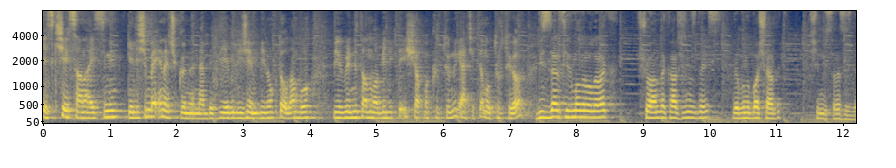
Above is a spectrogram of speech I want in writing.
Eskişehir sanayisinin gelişime en açık yönlerinden biri diyebileceğim bir nokta olan bu birbirini tanıma, birlikte iş yapma kültürünü gerçekten oturtuyor. Bizler firmalar olarak şu anda karşınızdayız ve bunu başardık. Şimdi sıra sizde.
